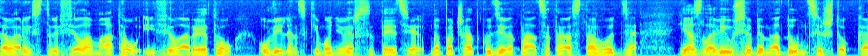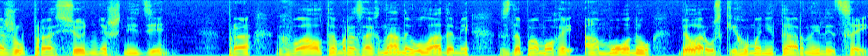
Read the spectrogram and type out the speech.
таварыствы філаматаў і філарэтаў у віленскім універсітэце на пачатку 19 стагоддзя я злавіў сябе на думцы што кажу пра сённяшні дзень. Пра гвалтам разагнаны ўладамі з дапамогай амону беларускі гуманітарны ліцэй.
